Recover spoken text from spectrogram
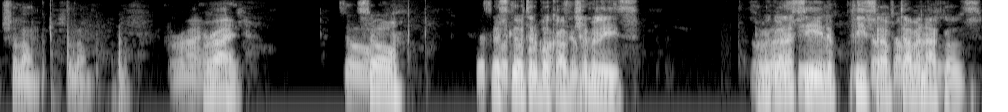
Shalom. Shalom. Right. Right. So, So let's go to the book of Jubilees. We're going to see the Feast of Tabernacles.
